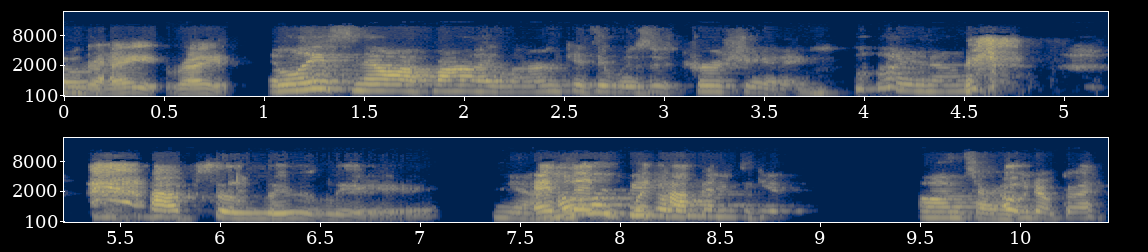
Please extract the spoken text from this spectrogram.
Okay. Right, right. At least now I finally learned because it was excruciating, you know? Absolutely. Yeah. And Hopefully then what happened to get. Oh, I'm sorry. Oh no, go ahead.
